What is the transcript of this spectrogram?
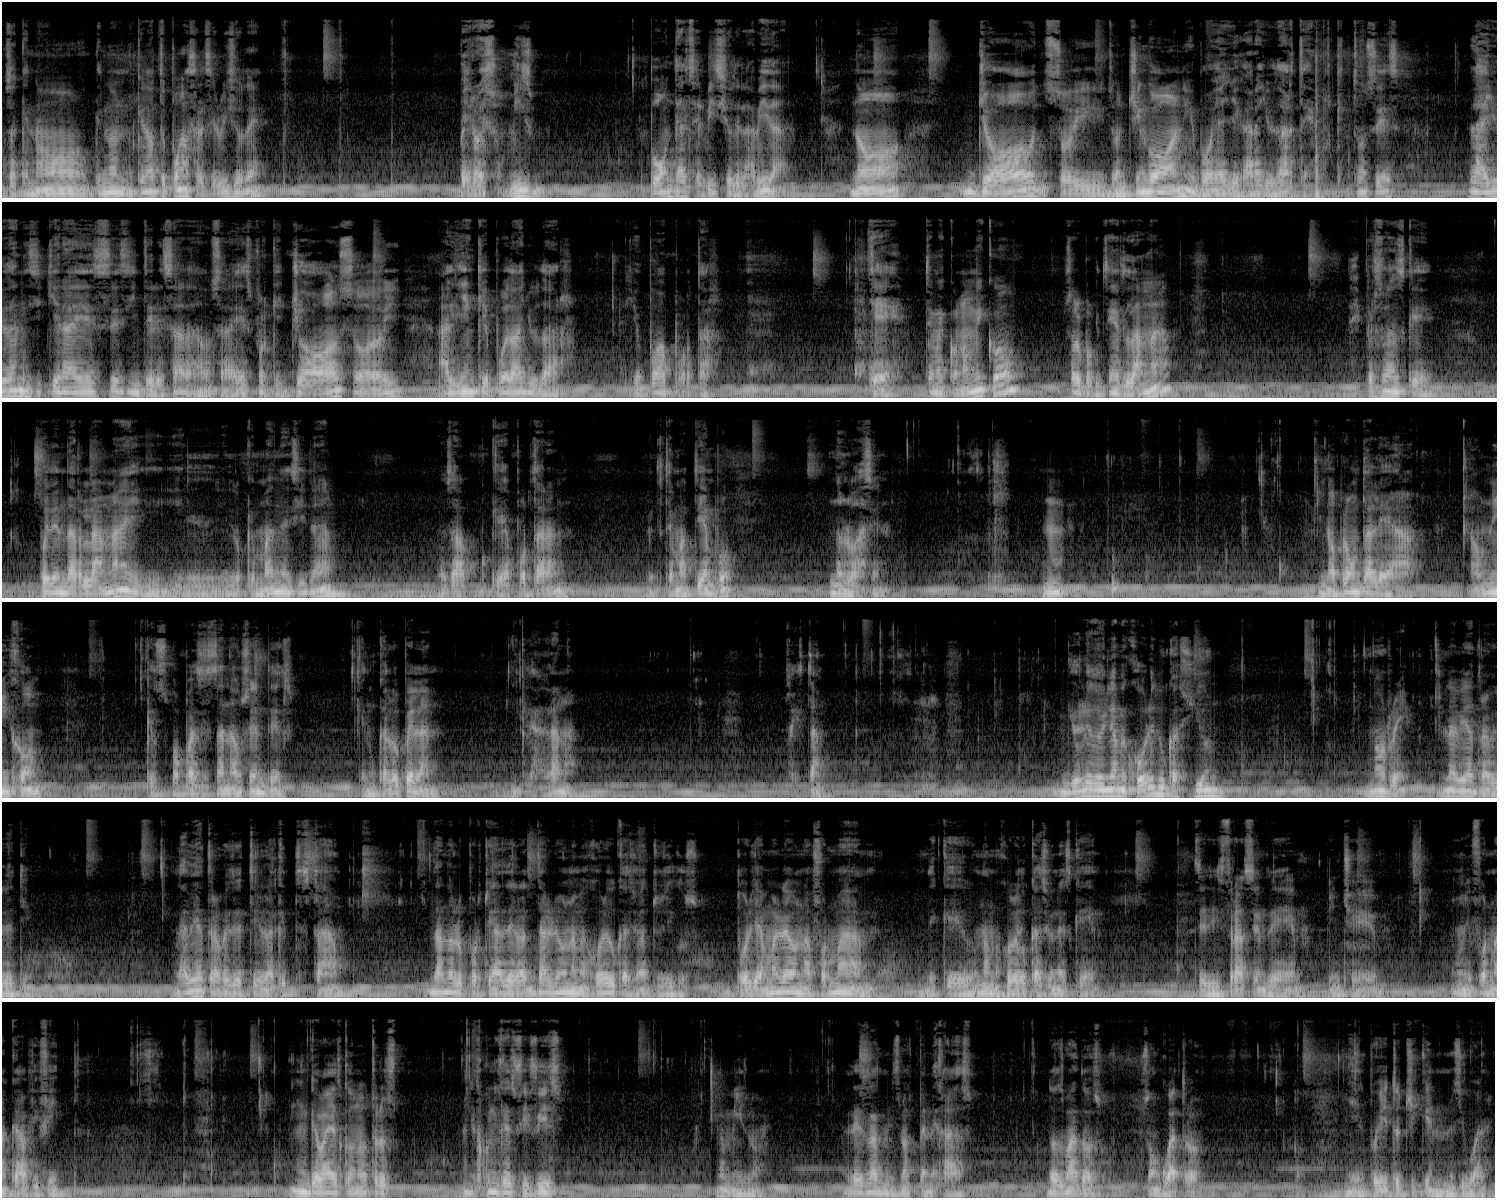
O sea, que no, que no, que no te pongas al servicio de... Pero eso mismo, ponte al servicio de la vida. No, yo soy don chingón y voy a llegar a ayudarte. Porque entonces la ayuda ni siquiera es desinteresada. O sea, es porque yo soy alguien que pueda ayudar. Que yo puedo aportar. ¿Qué? ¿Tema económico? ¿Solo porque tienes lana? Hay personas que pueden dar lana y, lo que más necesitan, o sea, que aportaran el tema tiempo, no lo hacen. Mm. No pregúntale a, a un hijo que sus papás están ausentes, que nunca lo pelan y que le dan lana. Pues ahí está. Yo le doy la mejor educación. No, rey la vida a través de ti. La vida a través de ti es la que te está dando la oportunidad de darle una mejor educación a tus hijos. Por llamarle a una forma de que una mejor educación es que se disfracen de pinche uniforme acá fifi. Que vayas con otros escuinjes fifis. Lo mismo. Es las mismas pendejadas. Dos más dos son cuatro. Y el pollito chicken es igual.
